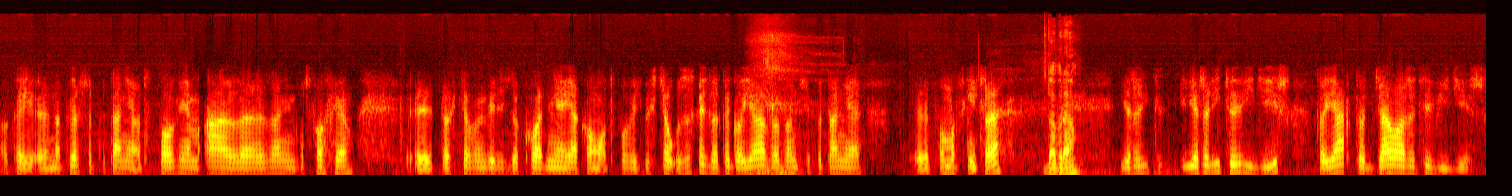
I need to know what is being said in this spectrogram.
Okej, e, na pierwsze pytanie odpowiem, ale zanim odpowiem, e, to chciałbym wiedzieć dokładnie, jaką odpowiedź byś chciał uzyskać, dlatego ja zadam Ci pytanie e, pomocnicze. Dobra? Jeżeli ty, jeżeli ty widzisz, to jak to działa, że Ty widzisz?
